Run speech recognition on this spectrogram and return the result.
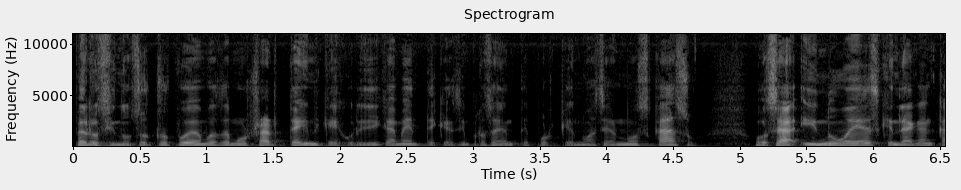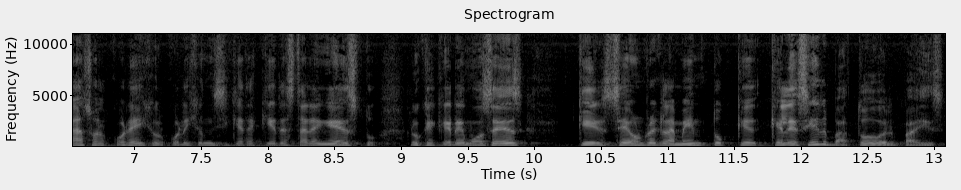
Pero si nosotros podemos demostrar técnica y jurídicamente que es improcedente, ¿por qué no hacernos caso? O sea, y no es que le hagan caso al colegio, el colegio ni siquiera quiere estar en esto. Lo que queremos es que sea un reglamento que, le sirva a todo el país.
